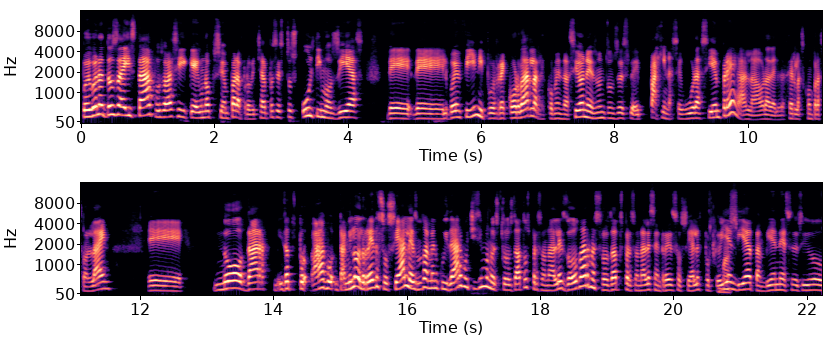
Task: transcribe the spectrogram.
Pues bueno, entonces ahí está, pues ahora sí que una opción para aprovechar pues estos últimos días del de, buen fin y pues recordar las recomendaciones, ¿no? Entonces, eh, página segura siempre a la hora de hacer las compras online. Eh, no dar mis datos, ah, también lo de redes sociales, ¿no? También cuidar muchísimo nuestros datos personales, no dar nuestros datos personales en redes sociales, porque hoy en día también eso ha sido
